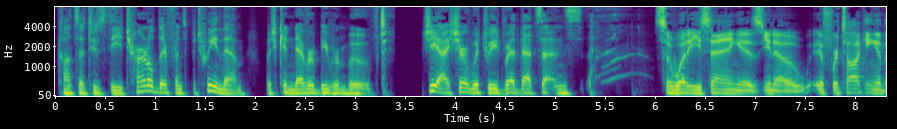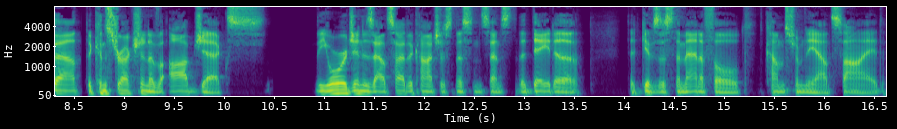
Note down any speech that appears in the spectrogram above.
constitutes the eternal difference between them, which can never be removed. Gee, I sure wish we'd read that sentence. so what he's saying is, you know, if we're talking about the construction of objects, the origin is outside the consciousness the sense the data that gives us the manifold comes from the outside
